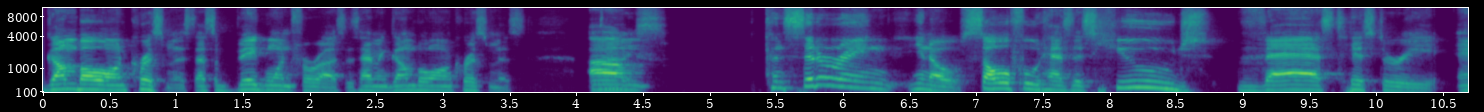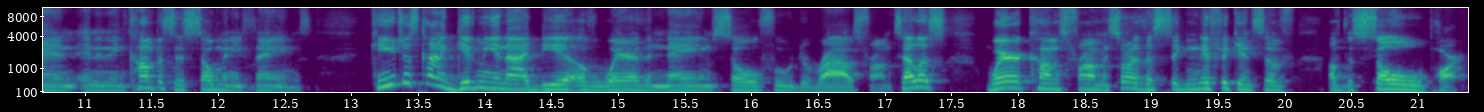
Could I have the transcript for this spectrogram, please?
gumbo on Christmas. That's a big one for us, is having gumbo on Christmas. Um, nice. Considering, you know, soul food has this huge, vast history and, and it encompasses so many things can you just kind of give me an idea of where the name soul food derives from? Tell us where it comes from and sort of the significance of, of the soul part.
